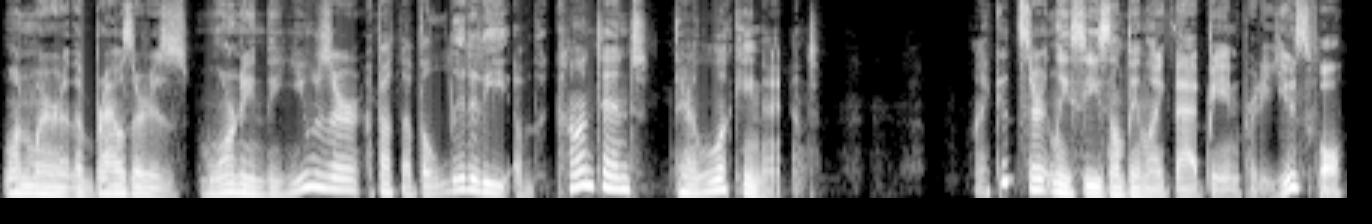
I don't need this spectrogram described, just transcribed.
one where the browser is warning the user about the validity of the content they're looking at. I could certainly see something like that being pretty useful,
